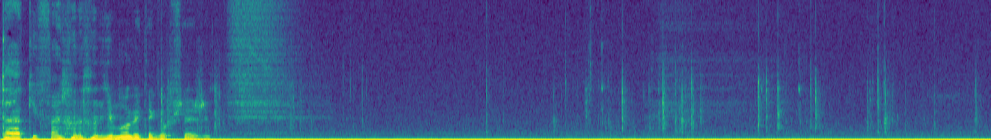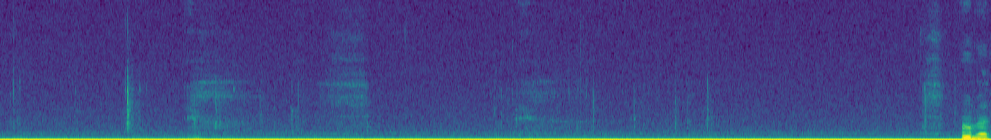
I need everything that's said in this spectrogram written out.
Taki fajny, nie mogę tego przeżyć. No, but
